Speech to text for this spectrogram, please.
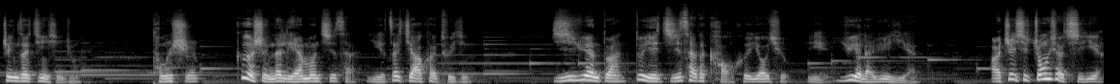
正在进行中。同时，各省的联盟集采也在加快推进，医院端对于集采的考核要求也越来越严，而这些中小企业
